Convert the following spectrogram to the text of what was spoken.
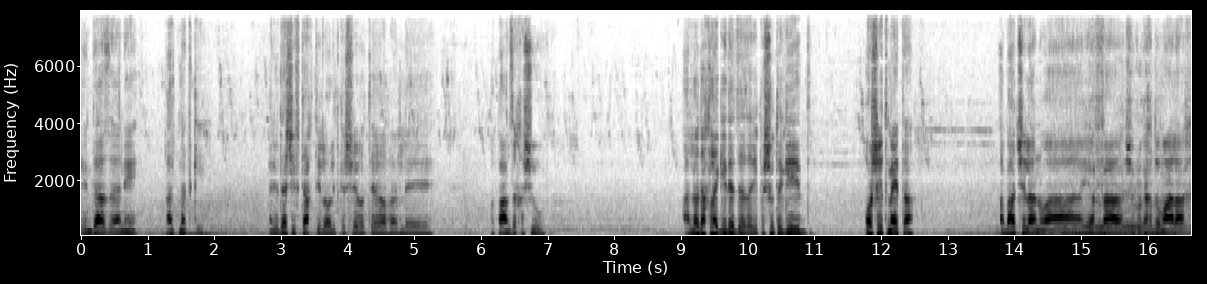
לינדה, זה אני. אל תנתקי. אני יודע שהבטחתי לא להתקשר יותר, אבל uh, הפעם זה חשוב. אני לא יודע איך להגיד את זה, אז אני פשוט אגיד, אושרית מתה. הבת שלנו, היפה, שכל כך דומה לך,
